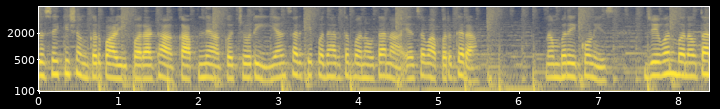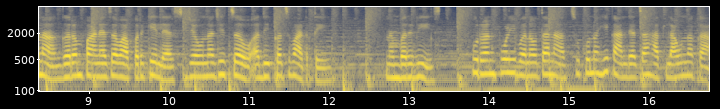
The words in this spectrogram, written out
जसे की शंकरपाळी पराठा कापण्या कचोरी यांसारखे पदार्थ बनवताना याचा वापर करा. नंबर एकोणीस. जेवण बनवताना गरम पाण्याचा वापर केल्यास जेवणाची चव अधिकच वाढते. नंबर वीस. पुरणपोळी बनवताना चुकूनही कांद्याचा हात लावू नका.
